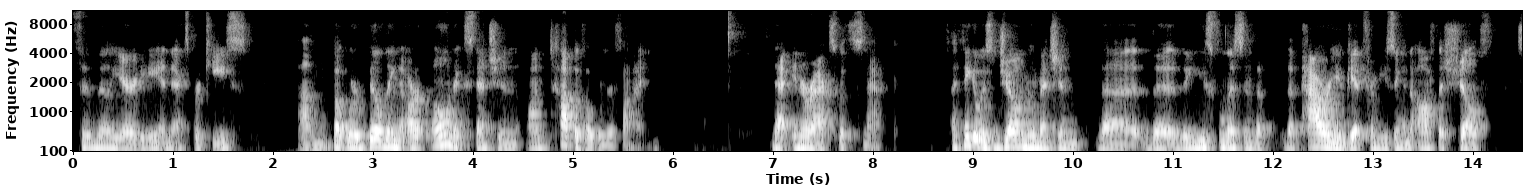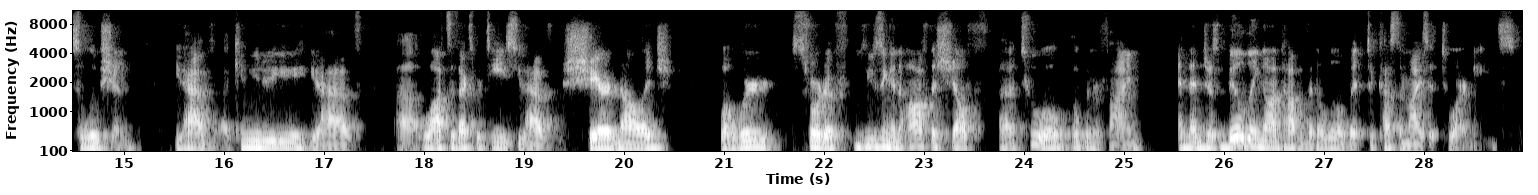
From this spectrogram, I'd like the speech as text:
familiarity and expertise, um, but we're building our own extension on top of OpenRefine that interacts with SNAC. I think it was Joan who mentioned the, the, the usefulness and the, the power you get from using an off-the-shelf solution. You have a community, you have uh, lots of expertise, you have shared knowledge. Well, we're sort of using an off-the-shelf uh, tool, OpenRefine, and then just building on top of it a little bit to customize it to our needs.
